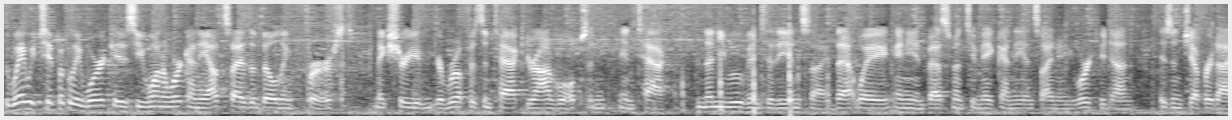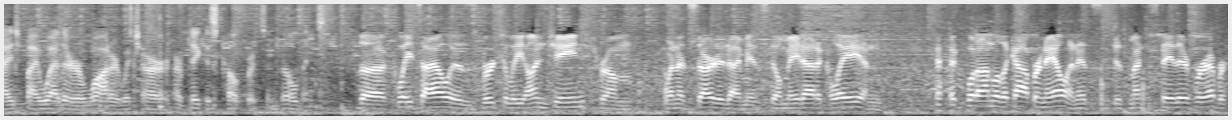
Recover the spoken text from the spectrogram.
The way we typically work is you want to work on the outside of the building first, make sure you, your roof is intact, your envelopes in, intact, and then you move into the inside. That way, any investments you make on the inside, any work you've done, isn't jeopardized by weather or water, which are our biggest culprits in buildings. The clay tile is virtually unchanged from when it started. I mean, it's still made out of clay and put on with a copper nail, and it's just meant to stay there forever.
